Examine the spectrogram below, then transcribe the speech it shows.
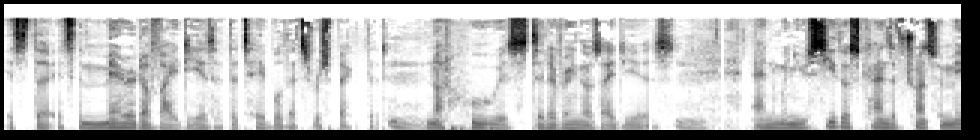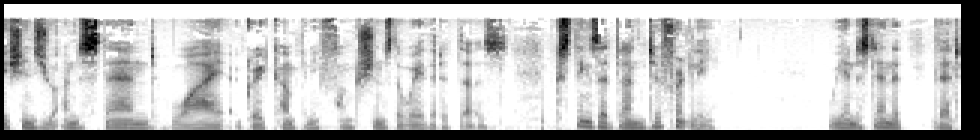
it's the it's the merit of ideas at the table that's respected, Mm. not who is delivering those ideas. Mm. And when you see those kinds of transformations, you understand why a great company functions the way that it does, because things are done differently. We understand that that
